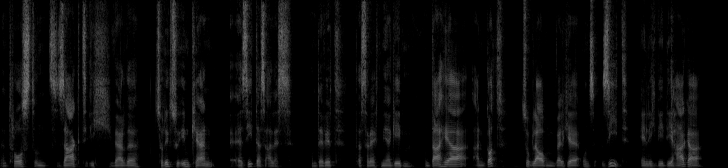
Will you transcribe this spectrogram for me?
den Trost und sagt, ich werde zurück zu ihm kehren. Er sieht das alles und er wird das Recht mir geben. Und daher an Gott zu glauben, welcher uns sieht, ähnlich wie die Hagar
